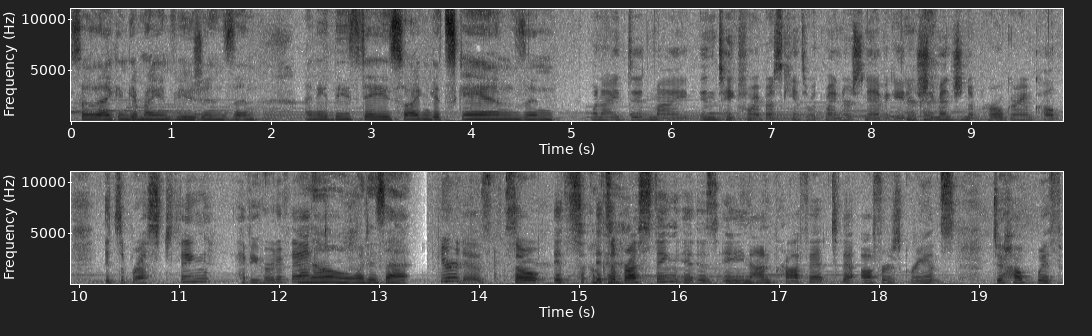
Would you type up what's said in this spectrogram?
so that I can get my infusions and I need these days so I can get scans and when I did my intake for my breast cancer with my nurse navigator, she mentioned a program called It's a Breast Thing. Have you heard of that? no, what is that? Here it is. So it's it's a Okay. breast thing. It is a nonprofit that offers grants to help with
